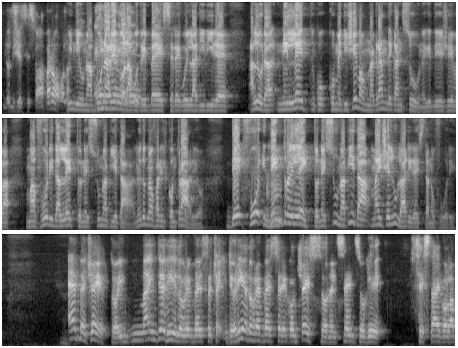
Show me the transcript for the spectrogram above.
lo dice stesso la parola. Quindi una buona e... regola potrebbe essere quella di dire allora, nel letto, come diceva una grande canzone che diceva ma fuori dal letto nessuna pietà, noi dobbiamo fare il contrario. De, fuori, uh-huh. Dentro il letto nessuna pietà, ma i cellulari restano fuori. Eh beh certo, in, ma in teoria dovrebbe essere, cioè in teoria dovrebbe essere concesso nel senso che se stai con la,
